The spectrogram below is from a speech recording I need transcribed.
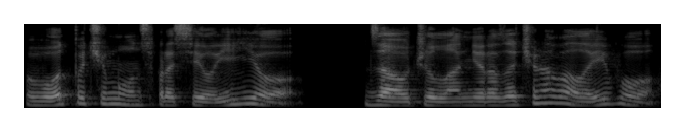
Вот почему он спросил ее. Цао Джилан не разочаровала его.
